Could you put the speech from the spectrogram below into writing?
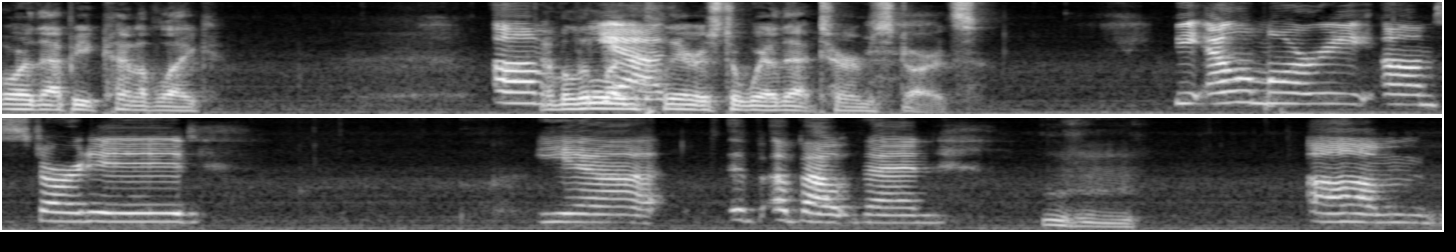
Or would that be kind of like Um, I'm a little yeah, unclear as to where that term starts. The Alamarri um started. Yeah, about then. hmm Um,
